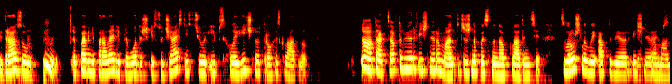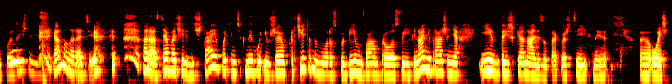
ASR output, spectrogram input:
відразу певні паралелі приводиш із сучасністю, і психологічно трохи складно. А, так, це автобіографічний роман. Тут же ж написано на обкладинці. Зворушливий автобіографічний роман. Поетичний. Я мала рацію. Гаразд, я ввечері дочитаю потім цю книгу і вже в прочитаному розповім вам про свої фінальні враження і трішки аналізу також цієї книги. Е, Ось.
